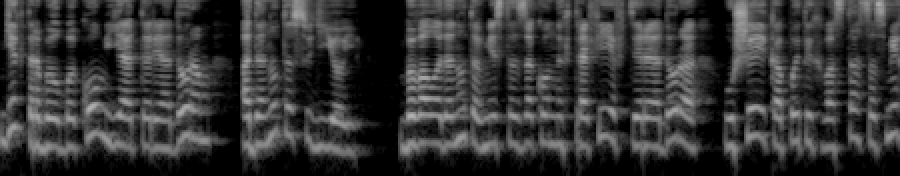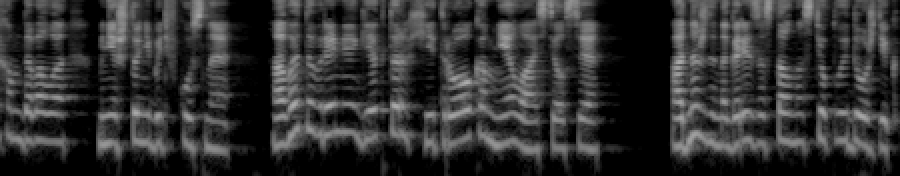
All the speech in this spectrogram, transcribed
Гектор был быком, я Тореадором, а Данута судьей. Бывало, Данута вместо законных трофеев Тореадора ушей, копыт и хвоста со смехом давала мне что-нибудь вкусное. А в это время Гектор хитро ко мне ластился. Однажды на горе застал нас теплый дождик.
